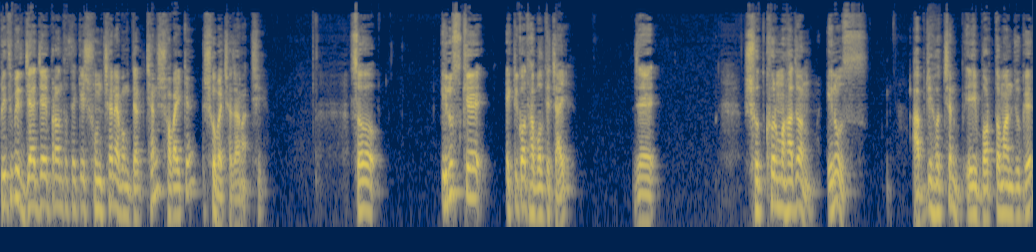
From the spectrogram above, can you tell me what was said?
পৃথিবীর যে যে প্রান্ত থেকে শুনছেন এবং দেখছেন, সবাইকে শুভেচ্ছা জানাচ্ছি। সো ইনুসকে একটি কথা বলতে চাই, যে সুৎখুর মহাজন ইনুস আপনি হচ্ছেন এই বর্তমান যুগের,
